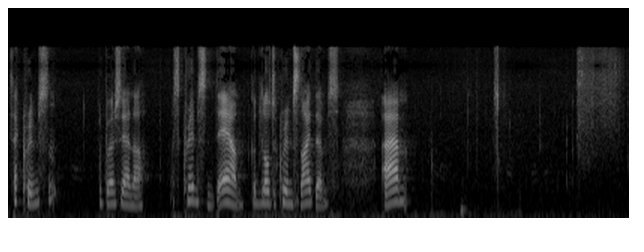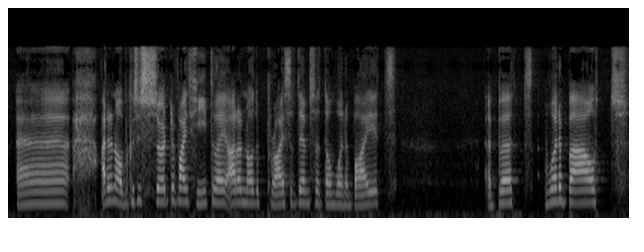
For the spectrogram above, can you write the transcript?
Is that Crimson? Or Burnt Sienna? That's Crimson. Damn, got loads of Crimson items. Um, uh, I don't know because it's certified heatwave. I don't know the price of them, so I don't want to buy it. Uh, but what about?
